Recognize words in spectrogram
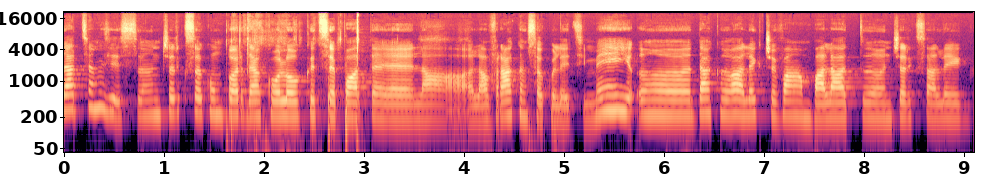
Dar ți-am zis, încerc să cumpăr de acolo cât se poate la, la vrac în săculeții mei. Uh, dacă aleg ceva ambalat, încerc să aleg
